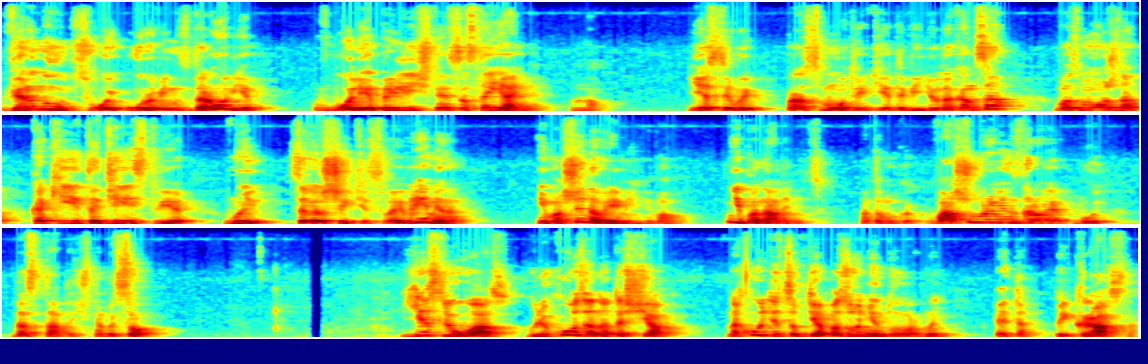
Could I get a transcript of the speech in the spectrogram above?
вернуть свой уровень здоровья в более приличное состояние. Но если вы просмотрите это видео до конца, возможно какие-то действия вы совершите своевременно. И машина времени вам не понадобится. Потому как ваш уровень здоровья будет достаточно высок. Если у вас глюкоза натощак находится в диапазоне нормы, это прекрасно.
